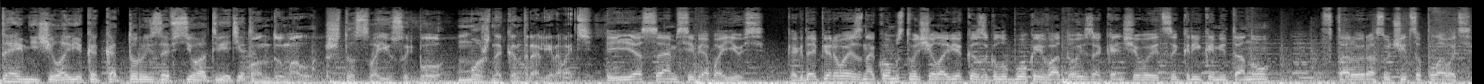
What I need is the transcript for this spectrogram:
Дай мне человека, который за все ответит. Он думал, что свою судьбу можно контролировать. Я сам себя боюсь. Когда первое знакомство человека с глубокой водой заканчивается криками «тону», второй раз учиться плавать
